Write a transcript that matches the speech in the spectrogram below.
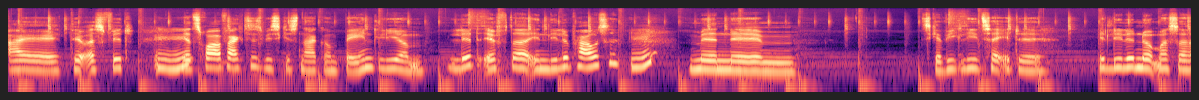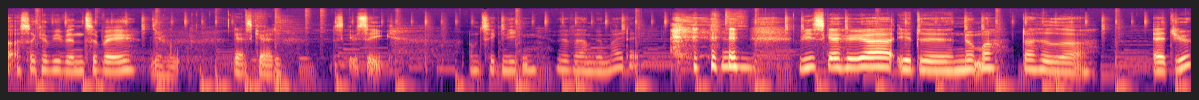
ej, det er også fedt. mm. Jeg tror faktisk, vi skal snakke om band lige om lidt efter en lille pause. Mm. Men øhm, skal vi ikke lige tage et, øh, et lille nummer så, og så kan vi vende tilbage. Jo. Lad os gøre det. Skal vi se, om teknikken vil være med mig i dag. vi skal høre et øh, nummer, der hedder Adieu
